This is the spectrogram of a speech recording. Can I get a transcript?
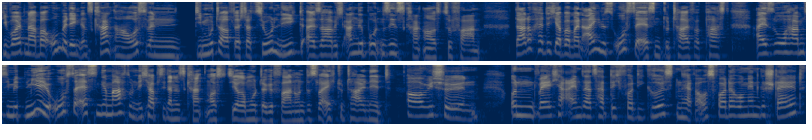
Die wollten aber unbedingt ins Krankenhaus, wenn die Mutter auf der Station liegt. Also habe ich angeboten, sie ins Krankenhaus zu fahren. Dadurch hätte ich aber mein eigenes Osteressen total verpasst. Also haben sie mit mir ihr Osteressen gemacht und ich habe sie dann ins Krankenhaus zu ihrer Mutter gefahren und das war echt total nett. Oh, wie schön. Und welcher Einsatz hat dich vor die größten Herausforderungen gestellt?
